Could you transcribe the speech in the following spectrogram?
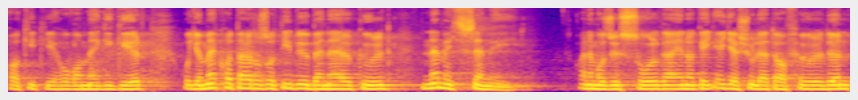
akit Jehova megígért, hogy a meghatározott időben elküld, nem egy személy, hanem az ő szolgájának egy egyesülete a földön,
